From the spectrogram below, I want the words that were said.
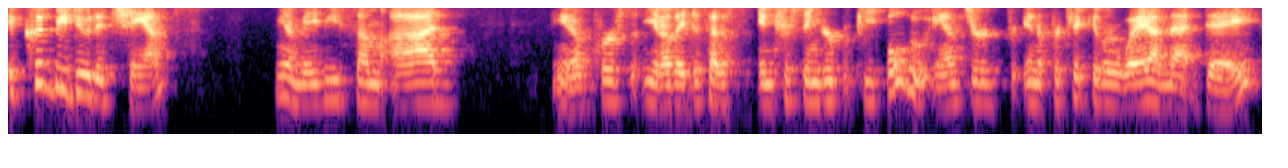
It could be due to chance, you know, maybe some odd, you know, person, you know, they just had an interesting group of people who answered in a particular way on that day.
